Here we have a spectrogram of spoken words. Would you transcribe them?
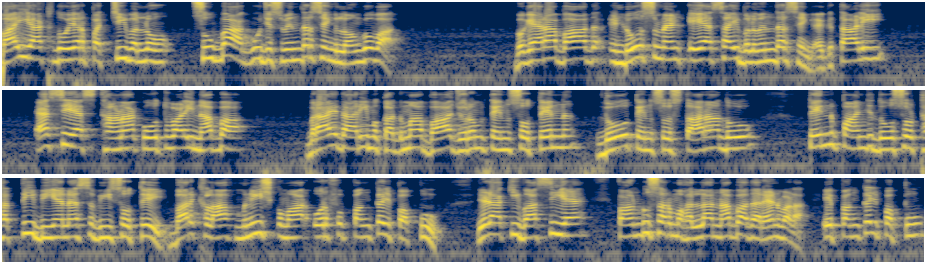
22/8/2025 ਵੱਲੋਂ ਸੂਬਾ ਆਗੂ ਜਸਵਿੰਦਰ ਸਿੰਘ ਲੌਂਗੋਵਾਲ, ਵਗੈਰਾ ਬਾਅਦ endorsement ASI Balwinder Singh 41 SAS ਥਾਣਾ ਕੋਤਵਾਲੀ ਨਾਭਾ, ਬਰਾਏਦਾਰੀ ਮੁਕੱਦਮਾ ਬਾ ਜੁਰਮ 303 2 317 2 35238 ਬੀਐਨਐਸ 223 ਬਰ ਖਿਲਾਫ ਮਨੀਸ਼ ਕੁਮਾਰ ਉਰਫ ਪੰਕਜ ਪੱਪੂ ਜਿਹੜਾ ਕਿ ਵਾਸੀ ਹੈ ਪਾਂਡੂਸਰ ਮੁਹੱਲਾ ਨਾਭਾ ਦਾ ਰਹਿਣ ਵਾਲਾ ਇਹ ਪੰਕਜ ਪੱਪੂ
